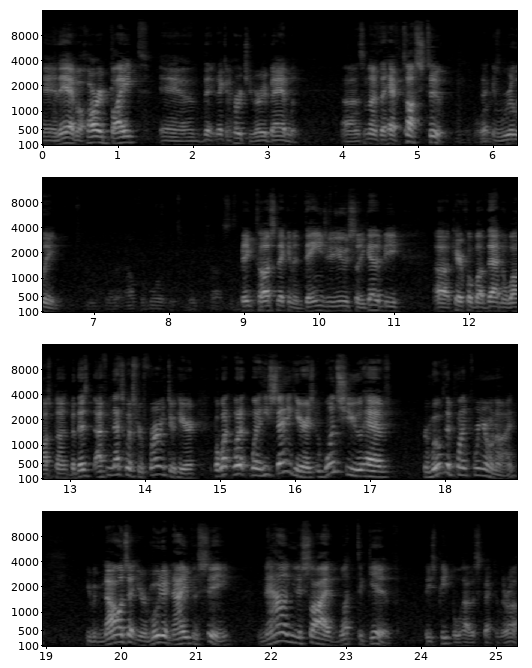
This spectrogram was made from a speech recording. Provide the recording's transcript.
and they have a hard bite and they, they can hurt you very badly. Uh, sometimes they have tusks too that can really big tusks that can endanger you. So you got to be uh, careful about that in the wild sometimes. But this, I think that's what it's referring to here. But what, what what he's saying here is once you have removed the plank from your own eye, you've acknowledged that you removed it. Now you can see now you decide what to give these people who have a speck in their eye.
